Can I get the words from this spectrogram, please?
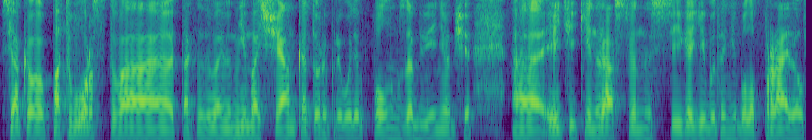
всякого потворства так называемым немощам, которые приводят к полному забвению вообще а, этики, нравственности и каких бы то ни было правил,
